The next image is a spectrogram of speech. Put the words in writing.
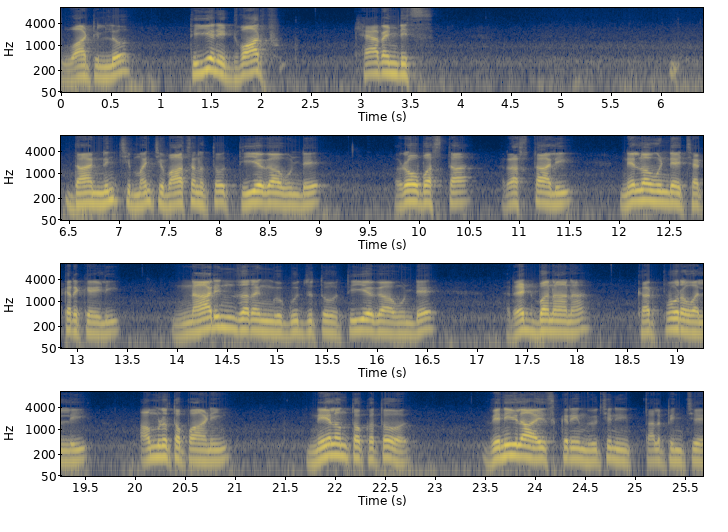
వాటిల్లో తీయని డ్వార్ఫ్ క్యావెండిస్ దాని నుంచి మంచి వాసనతో తీయగా ఉండే రోబస్తా రస్తాలి నిల్వ ఉండే చక్కెరకేళి నారింజ రంగు గుజ్జుతో తీయగా ఉండే రెడ్ బనానా కర్పూరవల్లి అమృతపాణి నీలం తొక్కతో వెనీలా ఐస్ క్రీం రుచిని తలపించే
